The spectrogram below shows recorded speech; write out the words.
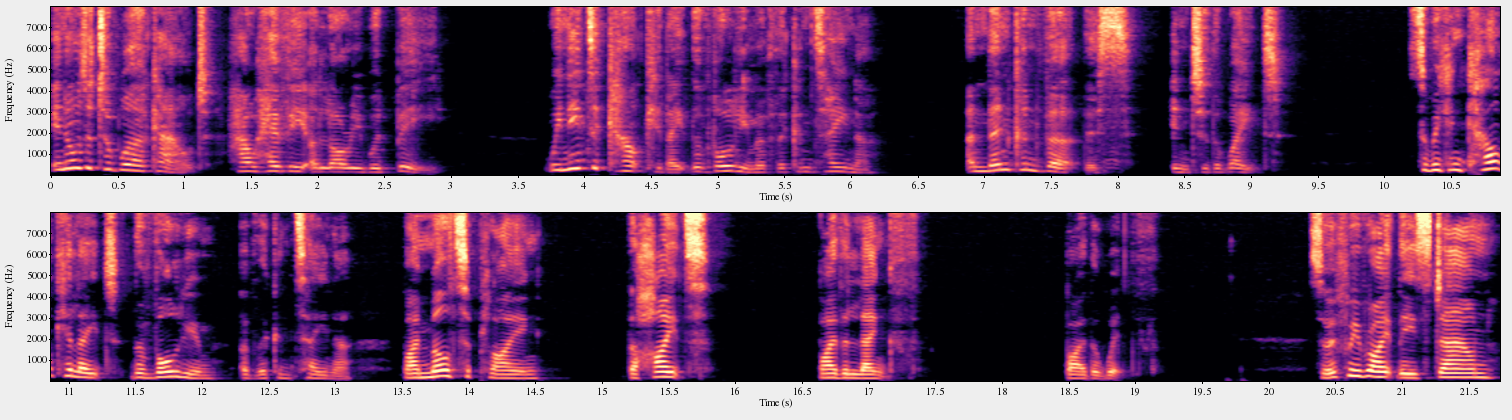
In order to work out how heavy a lorry would be, we need to calculate the volume of the container and then convert this into the weight. So we can calculate the volume of the container by multiplying the height by the length by the width. So if we write these down,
